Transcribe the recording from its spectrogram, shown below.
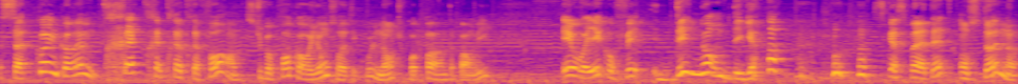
ça cogne quand même très très très très fort. Si tu peux prendre Orion, ça aurait été cool. Non, tu peux pas, hein, t'as pas envie. Et vous voyez qu'on fait d'énormes dégâts. on se casse pas la tête, on stun.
